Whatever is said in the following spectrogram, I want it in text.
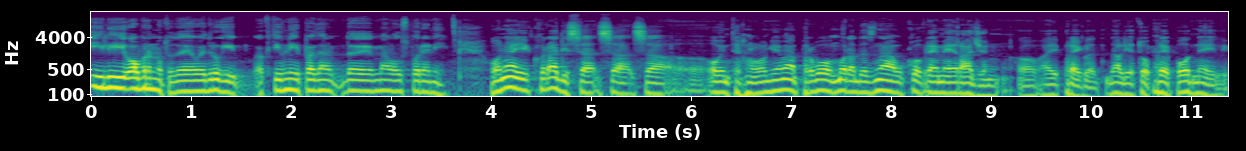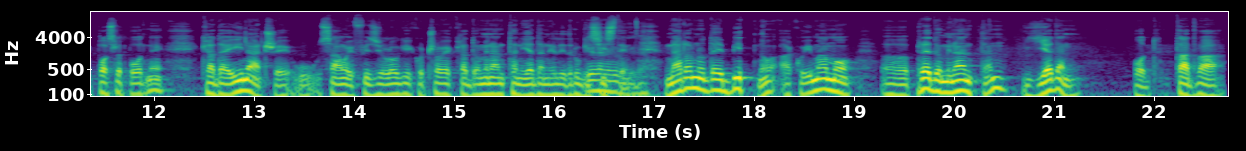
ili obrnuto, da je ovaj drugi aktivniji pa da, da je malo usporeniji? Onaj ko radi sa, sa, sa ovim tehnologijama, prvo mora da zna u ko vreme je rađen ovaj pregled. Da li je to pre podne ili posle podne, kada je inače u samoj fiziologiji kod čovjeka dominantan jedan ili drugi jedan sistem. Drugi, Naravno da je bitno, ako imamo uh, predominantan jedan od ta dva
